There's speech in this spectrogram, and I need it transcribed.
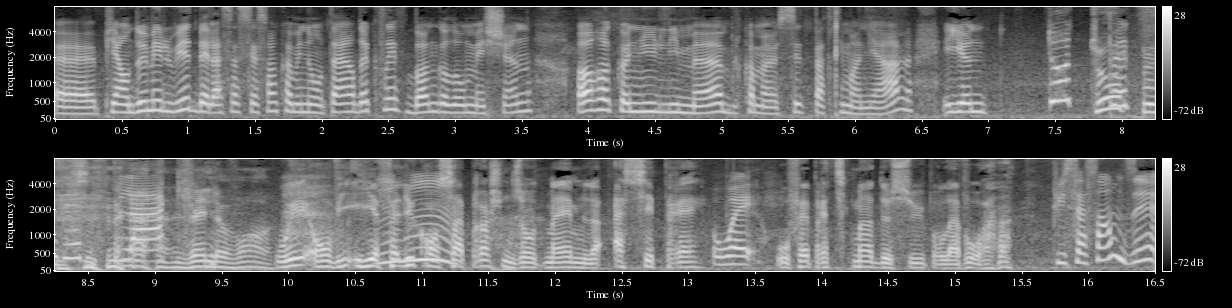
Euh, puis en 2008, bien, l'association communautaire de Cliff Bungalow Mission a reconnu l'immeuble comme un site patrimonial. Et il y a une Tout petite plaque. Je viens de le voir. Oui, on vit- il a fallu qu'on s'approche nous autres mêmes, là, assez près. Ouais. On fait pratiquement dessus pour la voir. Puis ça semble dire,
